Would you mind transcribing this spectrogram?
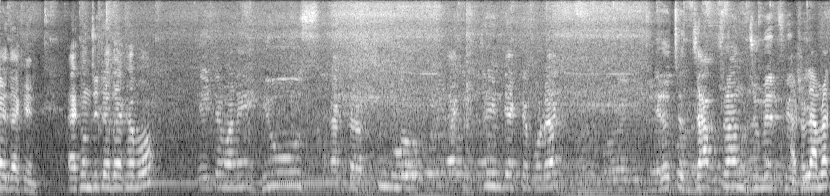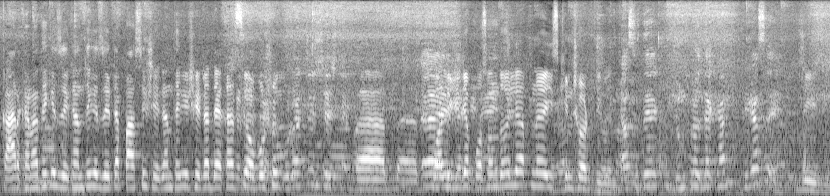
এই দেখেন এখন যেটা দেখাবো এটা মানে হিউজ একটা সুন্দর একটা ট্রেন্ড একটা প্রোডাক্ট এটা হচ্ছে জাফরান জুমের আসলে আমরা কারখানা থেকে যেখান থেকে যেটা পাচ্ছি সেখান থেকে সেটা দেখাচ্ছি। অবশ্যই কোয়ালিটিটা পছন্দ হলে আপনার স্ক্রিনশট দিবেন। কাছে একটু জুম করে দেখান ঠিক আছে? জি জি।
